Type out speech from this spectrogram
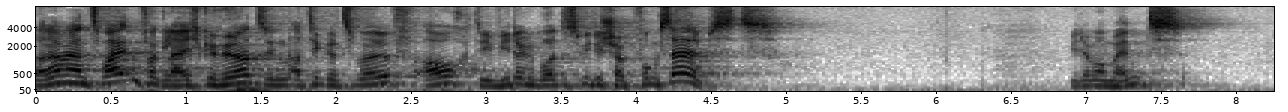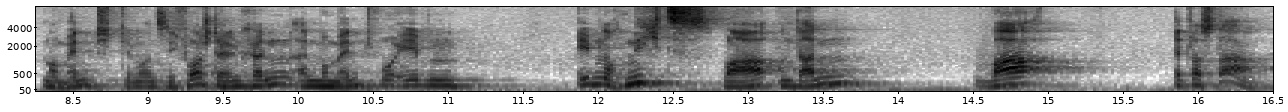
Dann haben wir einen zweiten Vergleich gehört, in Artikel 12 auch, die Wiedergeburt ist wie die Schöpfung selbst. Wie der Moment, Moment, den wir uns nicht vorstellen können, ein Moment, wo eben, eben noch nichts war und dann war etwas da.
